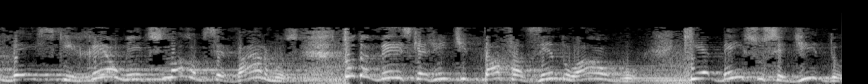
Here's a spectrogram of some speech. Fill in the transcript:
Toda vez que realmente, se nós observarmos, toda vez que a gente está fazendo algo que é bem sucedido,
